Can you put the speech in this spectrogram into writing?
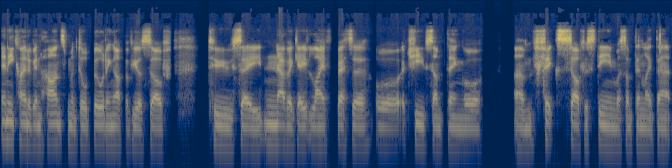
any kind of enhancement or building up of yourself to say navigate life better or achieve something or um, fix self-esteem or something like that.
